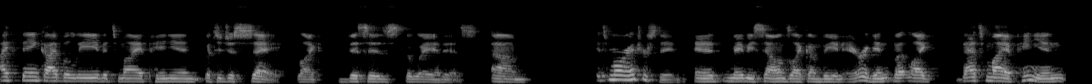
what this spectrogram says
I think, I believe, it's my opinion, but to just say, like, this is the way it is. Um, it's more interesting and it maybe sounds like i'm being arrogant but like that's my opinion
